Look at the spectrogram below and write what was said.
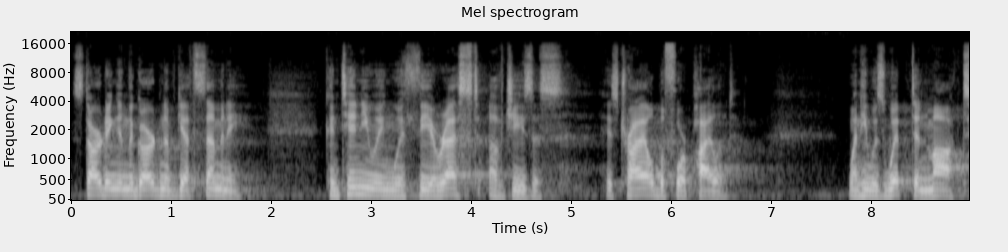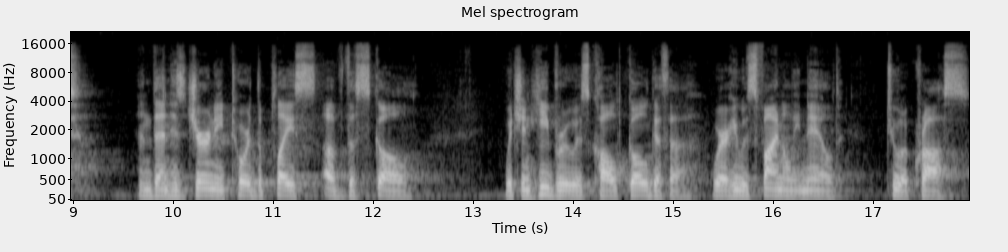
starting in the Garden of Gethsemane, continuing with the arrest of Jesus, his trial before Pilate, when he was whipped and mocked, and then his journey toward the place of the skull, which in Hebrew is called Golgotha, where he was finally nailed to a cross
